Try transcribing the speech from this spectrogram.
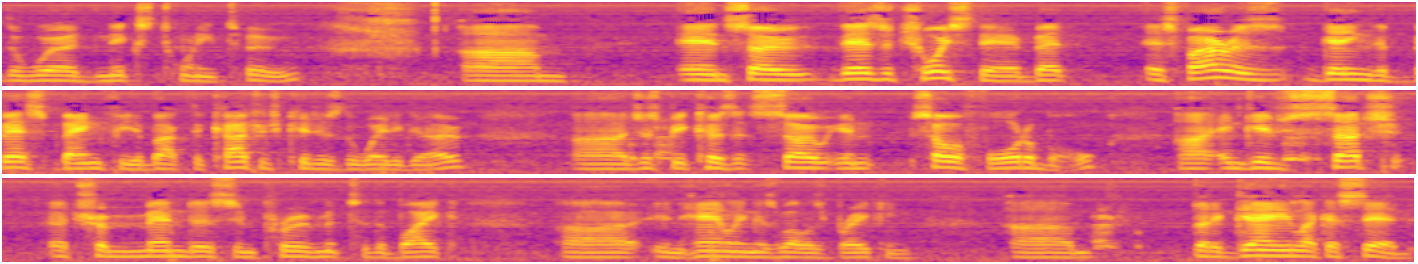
the word Nix 22. Um, and so there's a choice there. But as far as getting the best bang for your buck, the cartridge kit is the way to go, uh, just because it's so in so affordable uh, and gives such a tremendous improvement to the bike uh, in handling as well as braking. Um, but again, like I said,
